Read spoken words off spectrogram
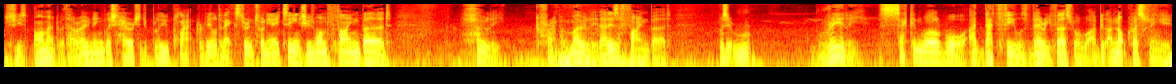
She's honoured with her own English Heritage Blue plaque revealed in Exeter in 2018. She was one fine bird. Holy crap a moly, that is a fine bird. Was it r- really? Second World War? I, that feels very First World War. I, I'm not questioning you.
